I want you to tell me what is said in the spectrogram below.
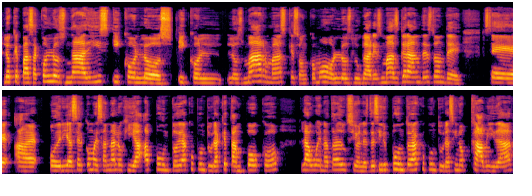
lo que pasa con los nadis y con los, y con los marmas, que son como los lugares más grandes donde se ah, podría ser como esa analogía a punto de acupuntura, que tampoco la buena traducción es decir punto de acupuntura, sino cavidad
